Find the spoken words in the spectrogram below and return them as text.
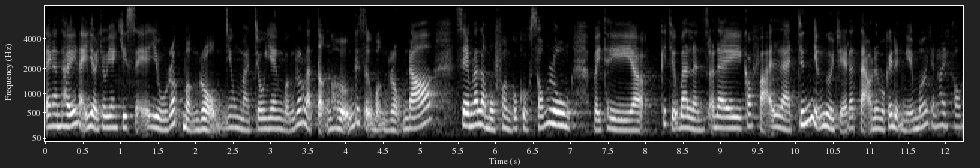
đang anh thấy nãy giờ Châu Giang chia sẻ dù rất bận rộn nhưng mà Châu Giang vẫn rất là tận hưởng cái sự bận rộn đó, xem đó là một phần của cuộc sống luôn. Vậy thì à, cái chữ balance ở đây có phải là chính những người trẻ đã tạo nên một cái định nghĩa mới cho nó hay không?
